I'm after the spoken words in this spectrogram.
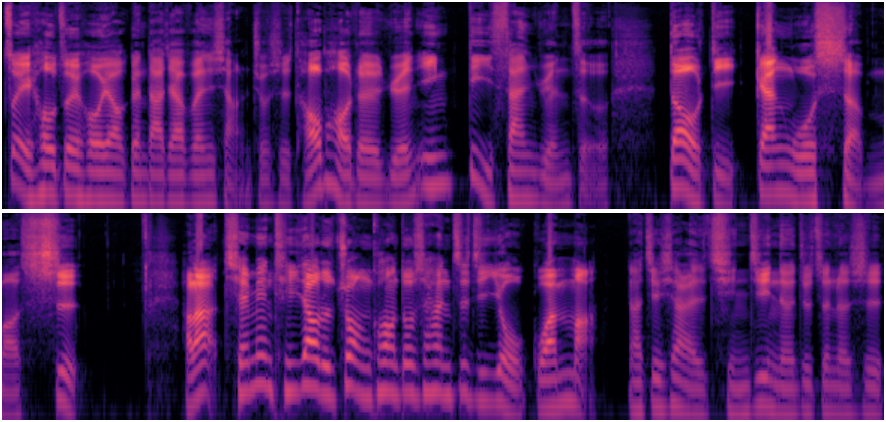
最后最后要跟大家分享就是逃跑的原因。第三原则，到底干我什么事？好了，前面提到的状况都是和自己有关嘛，那接下来的情境呢，就真的是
